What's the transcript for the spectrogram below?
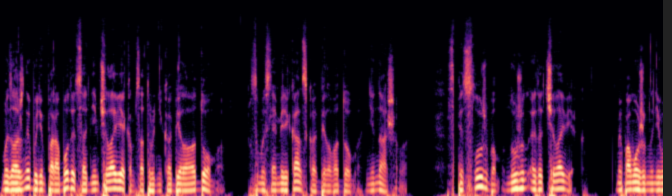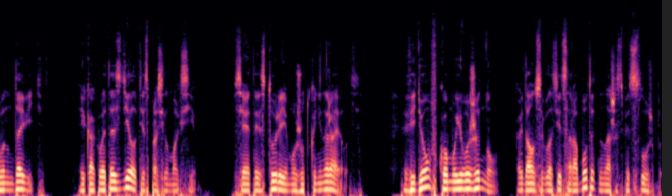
Мы должны будем поработать с одним человеком, сотрудником Белого дома. В смысле американского Белого дома, не нашего. Спецслужбам нужен этот человек. Мы поможем на него надавить. И как вы это сделаете, спросил Максим. Вся эта история ему жутко не нравилась. Введем в кому его жену. Когда он согласится работать на наши спецслужбы,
